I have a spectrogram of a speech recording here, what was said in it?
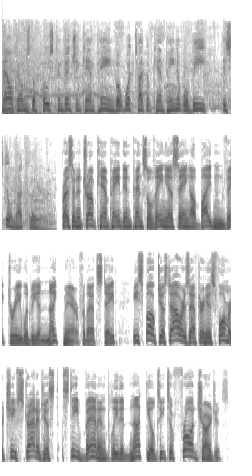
Now comes the post convention campaign, but what type of campaign it will be is still not clear. President Trump campaigned in Pennsylvania, saying a Biden victory would be a nightmare for that state. He spoke just hours after his former chief strategist, Steve Bannon, pleaded not guilty to fraud charges.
